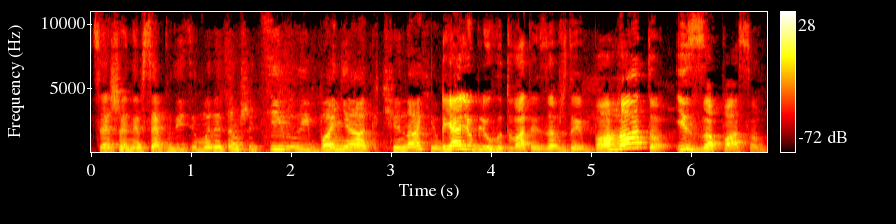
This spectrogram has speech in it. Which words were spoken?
це ще не все. Подивіться, у мене там ще цілий баняк чинахів. Я люблю готувати завжди багато і з запасом.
